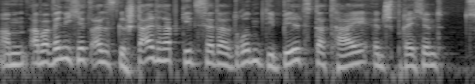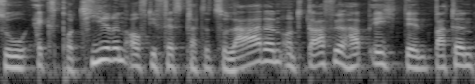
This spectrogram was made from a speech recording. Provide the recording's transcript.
Ähm, aber wenn ich jetzt alles gestaltet habe, geht es ja darum, die Bilddatei entsprechend zu exportieren, auf die Festplatte zu laden. Und dafür habe ich den Button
